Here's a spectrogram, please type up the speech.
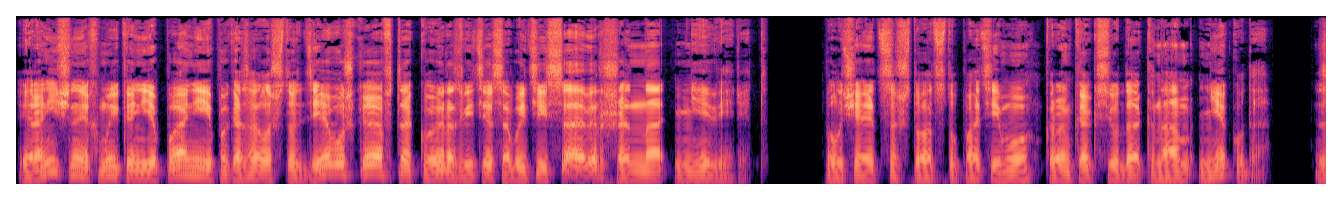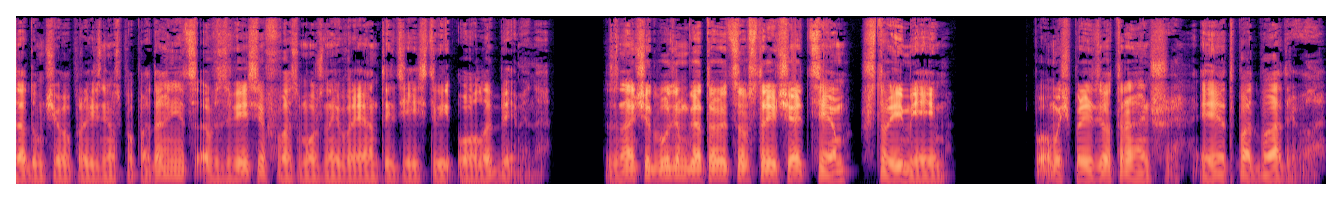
Ироничное хмыканье пани показало, что девушка в такое развитие событий совершенно не верит. Получается, что отступать ему, кроме как сюда, к нам некуда, задумчиво произнес попаданец, взвесив возможные варианты действий Ола Бемена. Значит, будем готовиться встречать тем, что имеем. Помощь придет раньше, и это подбадривало.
